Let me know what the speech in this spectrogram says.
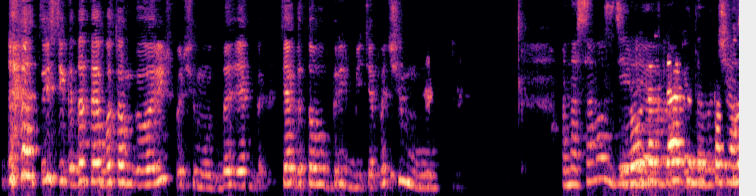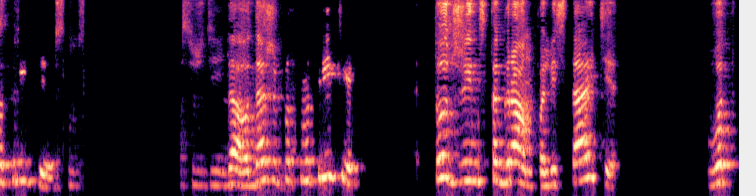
То есть, и когда ты об этом говоришь почему-то, да, тебя готовы прибить, а почему? А на самом деле... Ну, тогда это посмотрите. Осуждение. Да, вот даже посмотрите, тот же Инстаграм полистайте. Вот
